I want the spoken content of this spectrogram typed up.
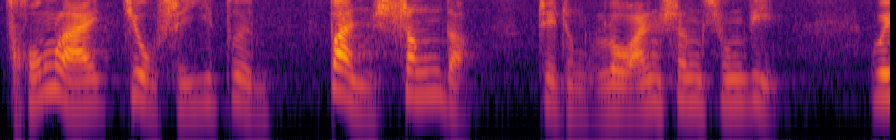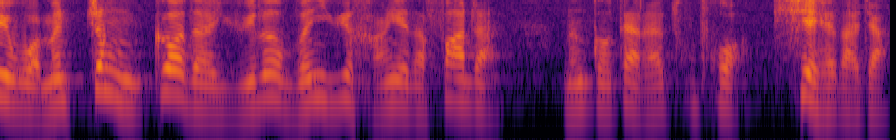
从来就是一对半生的这种孪生兄弟，为我们整个的娱乐文娱行业的发展。能够带来突破，谢谢大家。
